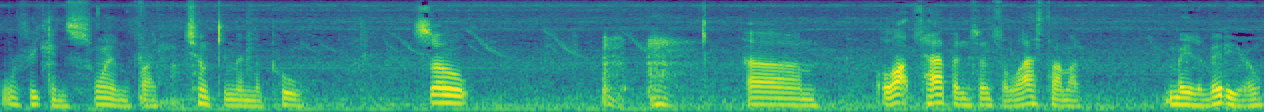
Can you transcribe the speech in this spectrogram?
Wonder if he can swim, if I chunk him in the pool. So, um, a lot's happened since the last time I made a video.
